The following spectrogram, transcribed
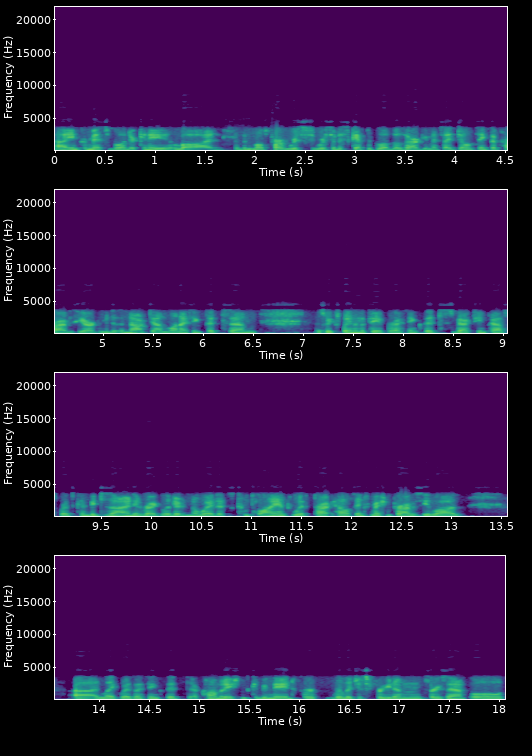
uh, impermissible under Canadian law. And for the most part, we're, we're sort of skeptical of those arguments. I don't think the privacy argument is a knockdown one. I think that, um, as we explain in the paper, I think that vaccine passports can be designed and regulated in a way that's compliant with health information privacy laws. Uh, and likewise, I think that accommodations can be made for religious freedom, for example.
